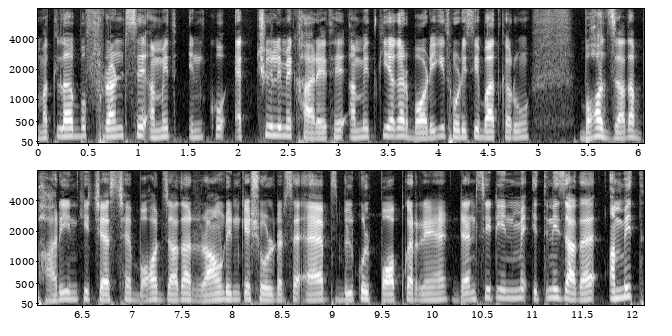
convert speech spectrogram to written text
मतलब फ्रंट से अमित इनको एक्चुअली में खा रहे थे। अमित की अगर बॉडी की थोड़ी सी बात करूँ, बहुत ज़्यादा भारी इनकी चेस्ट है, बहुत ज़्यादा राउंड इनके शोल्डर से एब्स बिल्कुल पॉप कर रहे हैं। डेंसिटी इनमें इतनी ज़्यादा है। अमित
